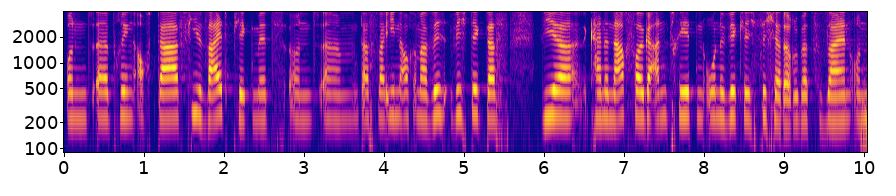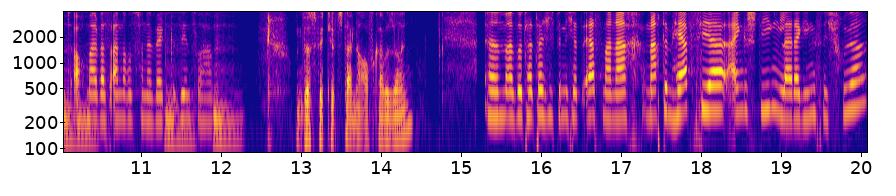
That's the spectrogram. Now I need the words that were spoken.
und äh, bringen auch da viel Weitblick mit. Und ähm, das war ihnen auch immer wi wichtig, dass wir keine Nachfolge antreten, ohne wirklich sicher darüber zu sein und mhm. auch mal was anderes von der Welt mhm. gesehen zu haben. Mhm. Und was wird jetzt deine Aufgabe sein? Ähm, also tatsächlich bin ich jetzt erstmal nach, nach dem Herbst hier eingestiegen. Leider ging es nicht früher,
